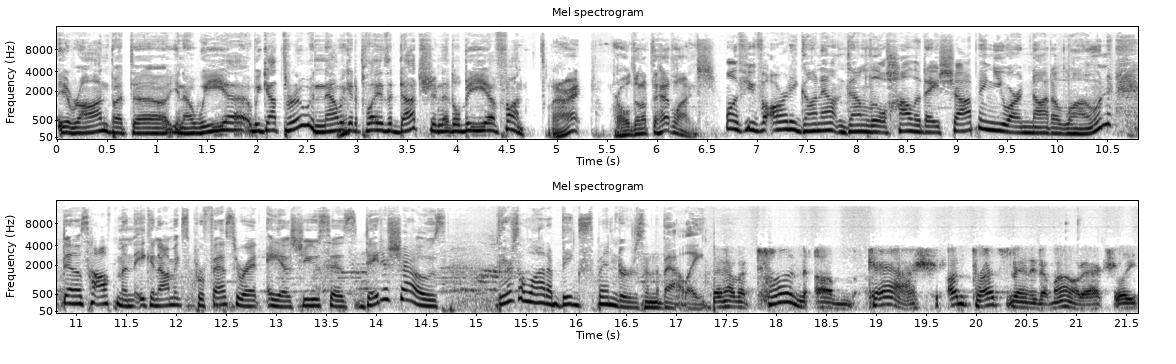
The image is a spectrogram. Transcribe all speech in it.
Iran, but uh, you know we uh, we got through, and now we get to play the Dutch, and it'll be uh, fun. All right, we're holding up the headlines. Well, if you've already gone out and done a little holiday shopping, you are not alone. Dennis Hoffman, economics professor at ASU, says data shows there's a lot of big spenders in the valley. that have a ton of cash, unprecedented amount actually,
